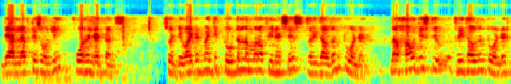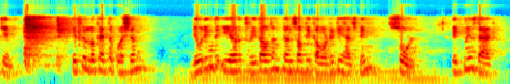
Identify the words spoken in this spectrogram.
they are left is only 400 tons so divided by the total number of units is 3200 now how this 3200 came if you look at the question during the year 3000 tons of the commodity has been sold. It means that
